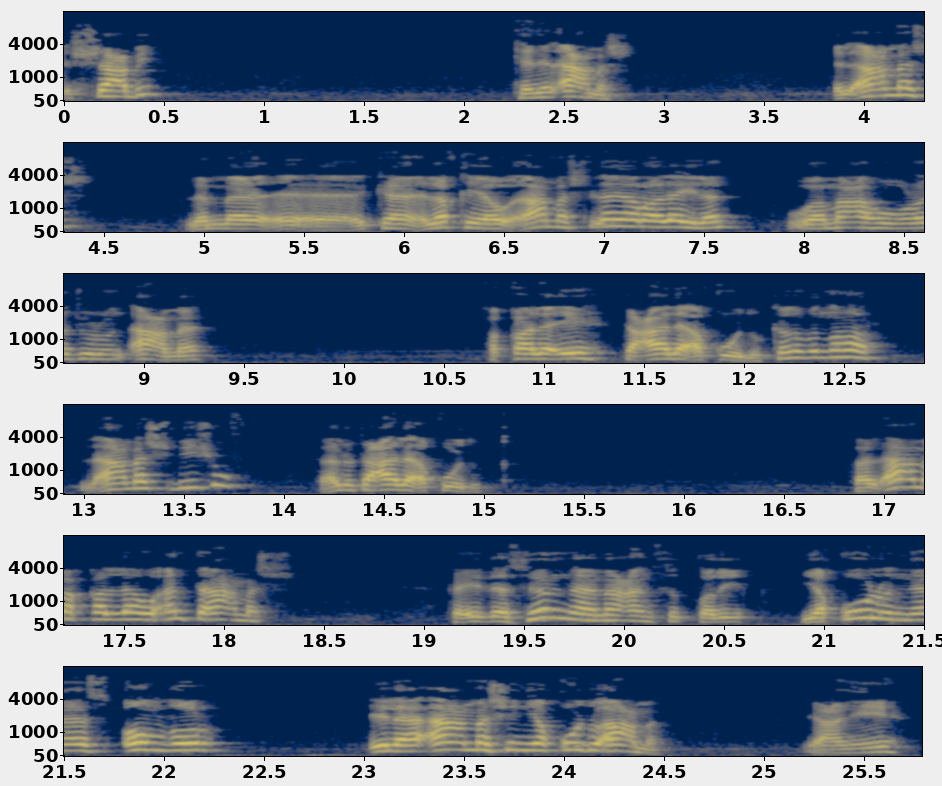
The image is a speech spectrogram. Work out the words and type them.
الشعبي كان الأعمش. الأعمش لما كان لقي الأعمش لا يرى ليلا ومعه رجل أعمى. فقال إيه؟ تعالى أقودك. كانوا بالنهار. الأعمش بيشوف. فقال له تعالى أقودك. فالأعمى قال له أنت أعمش. فإذا سرنا معا في الطريق يقول الناس انظر إلى أعمش يقود أعمى. يعني إيه؟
